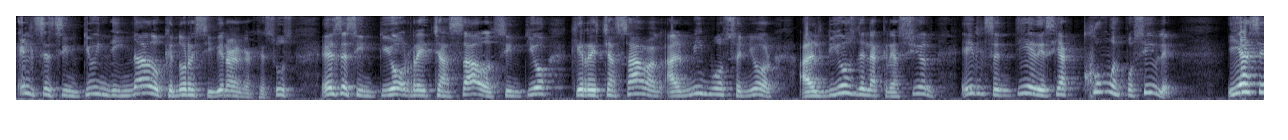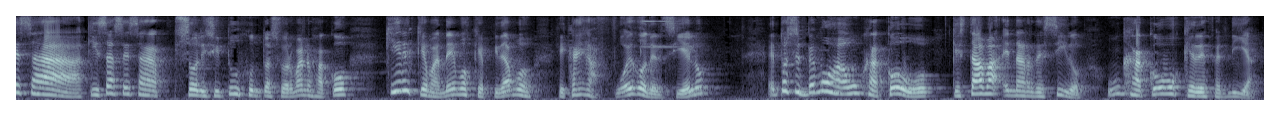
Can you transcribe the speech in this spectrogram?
Él se sintió indignado que no recibieran a Jesús. Él se sintió rechazado, sintió que rechazaban al mismo Señor, al Dios de la creación. Él sentía y decía, ¿cómo es posible? Y hace esa, quizás esa solicitud junto a su hermano Jacob. ¿Quieres que mandemos, que pidamos que caiga fuego del cielo? Entonces vemos a un Jacobo que estaba enardecido, un Jacobo que defendía.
